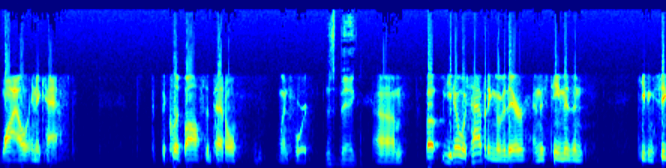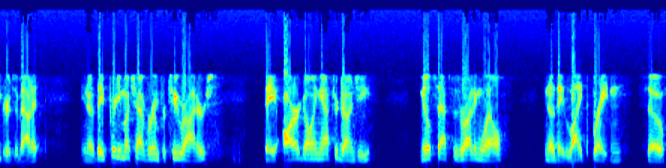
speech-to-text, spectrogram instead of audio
while in a cast. Took the clip off the pedal, went for it. It's big. Um, but you know what's happening over there, and this team isn't keeping secrets about it. You know, they pretty much have room for two riders. They are going after Dungey. Millsaps is riding well. You know, they like Brayton. So,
